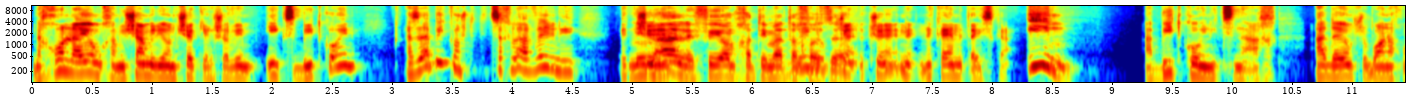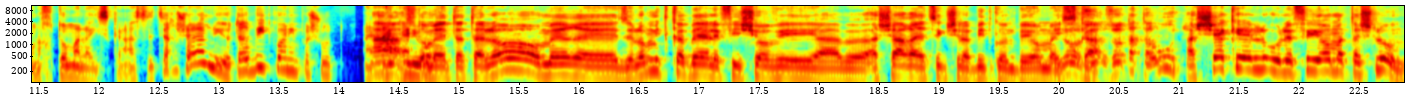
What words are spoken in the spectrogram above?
נכון להיום חמישה מיליון שקל שווים איקס ביטקוין, אז זה הביטקוין שאתה תצטרך להעביר לי. ננעל כש... לפי יום חתימת החוזה. בדיוק, כשנקיים את העסקה. אם הביטקוין יצנח, עד היום שבו אנחנו נחתום על העסקה, אז אתה צריך לשלם לי יותר ביטקוינים פשוט. אה, זאת אומרת, אתה לא אומר, אה, זה לא מתקבע לפי שווי השער היציג של הביטקוין ביום לא, העסקה. לא, זאת הטעות. השקל הוא לפי יום התשלום.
